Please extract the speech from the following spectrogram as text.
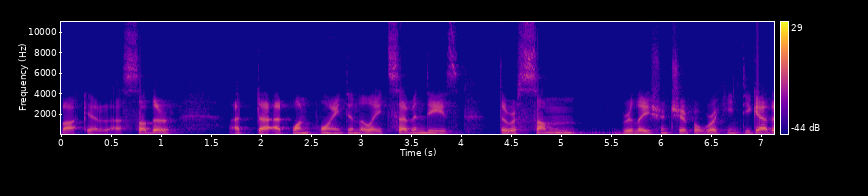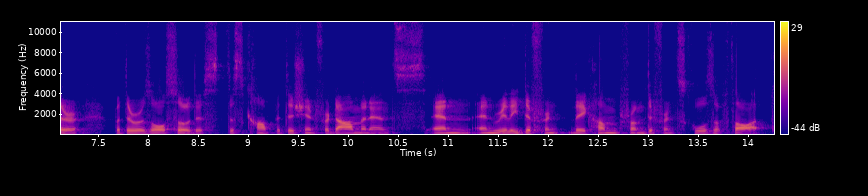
Baqir al-Sadr at, uh, at one point in the late 70s. There was some relationship of working together, but there was also this, this competition for dominance and, and really different, they come from different schools of thought.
